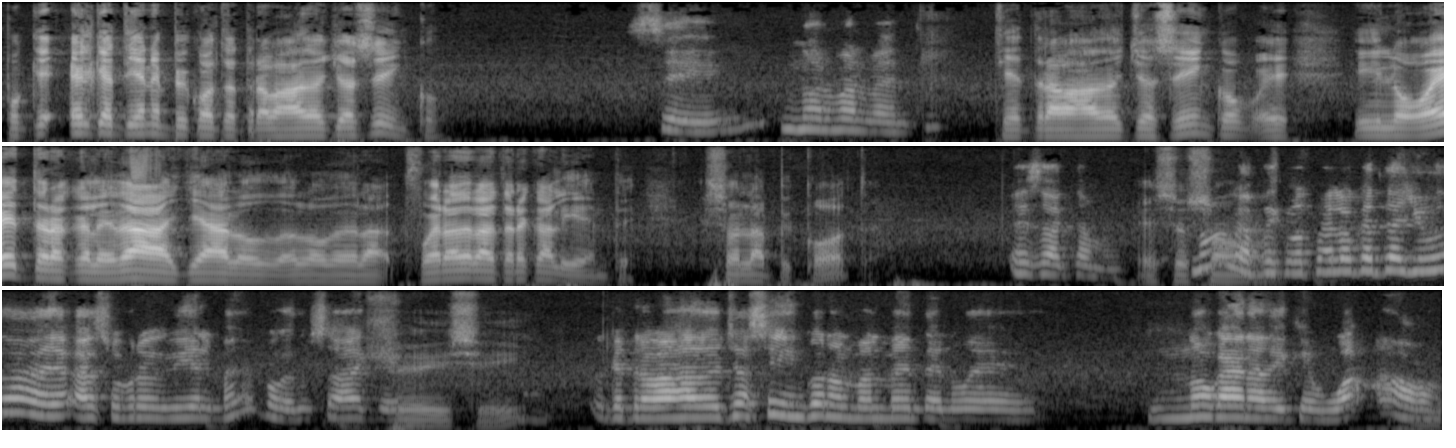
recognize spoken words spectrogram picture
porque el que tiene picote trabaja de 8 a 5. Sí, normalmente tiene trabajado 8 a 5 y lo extra que le da ya lo, lo de la fuera de la tres caliente eso es la picota exactamente eso no, la picota es lo que te ayuda a, sobrevivir el mes porque tú sabes que sí, sí. el que trabaja de 8 a 5 normalmente no es no gana de que wow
